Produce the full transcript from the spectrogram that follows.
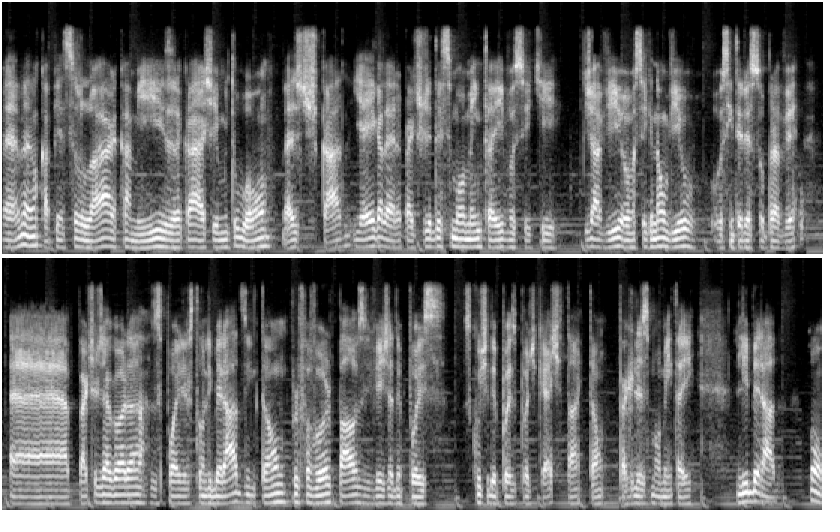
É. é mesmo, capinha de celular, camisa, cara, achei muito bom, é justificado. E aí, galera, a partir desse momento aí, você que já viu, ou você que não viu, ou se interessou para ver, é, a partir de agora os spoilers estão liberados, então, por favor, pause e veja depois, escute depois o podcast, tá? Então, a partir desse momento aí, liberado. Bom,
